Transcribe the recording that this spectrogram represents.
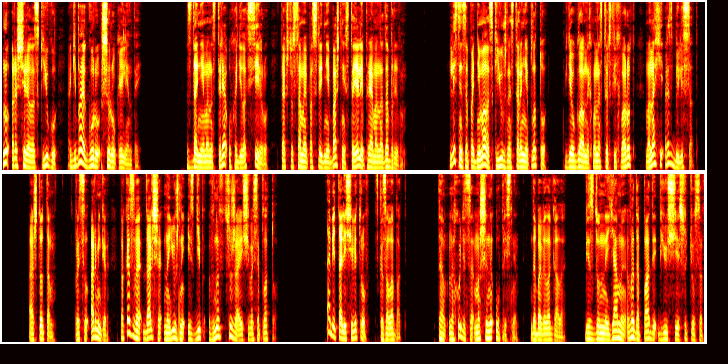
но расширялось к югу, огибая гору широкой лентой. Здание монастыря уходило к северу, так что самые последние башни стояли прямо над обрывом. Лестница поднималась к южной стороне плато, где у главных монастырских ворот монахи разбили сад. «А что там?» – спросил Армигер, показывая дальше на южный изгиб вновь сужающегося плато. «Обиталище ветров», — сказал Аббат. «Там находятся машины опресня», — добавила Гала. «Бездонные ямы, водопады, бьющие с утесов.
